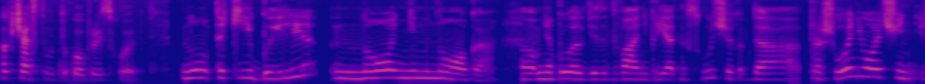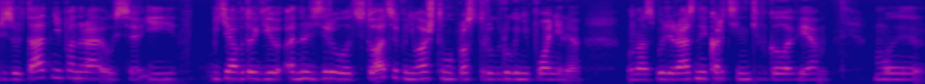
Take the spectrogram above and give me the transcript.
Как часто вот такое происходит? Ну, такие были, но немного. У меня было где-то два неприятных случая, когда прошло не очень, результат не понравился, и я в итоге анализировала эту ситуацию и поняла, что мы просто друг друга не поняли. У нас были разные картинки в голове. Мы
